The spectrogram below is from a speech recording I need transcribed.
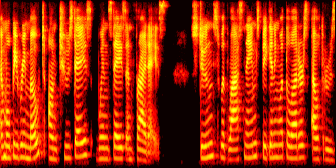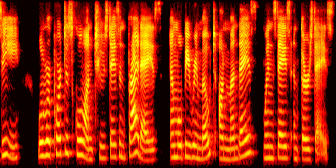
and will be remote on Tuesdays, Wednesdays, and Fridays. Students with last names beginning with the letters L through Z will report to school on Tuesdays and Fridays and will be remote on Mondays, Wednesdays, and Thursdays.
